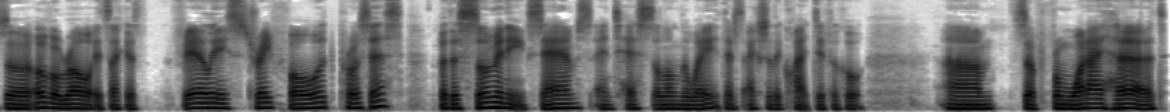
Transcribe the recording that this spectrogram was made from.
So overall, it's like a fairly straightforward process, but there's so many exams and tests along the way that it's actually quite difficult. Um, so from what I heard,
